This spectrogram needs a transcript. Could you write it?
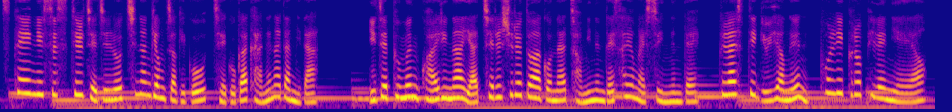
스테인리스 스틸 재질로 친환경적이고 재고가 가능하답니다. 이 제품은 과일이나 야채를 슈레드하거나 점이는 데 사용할 수 있는데 플라스틱 유형은 폴리프로필렌이에요.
